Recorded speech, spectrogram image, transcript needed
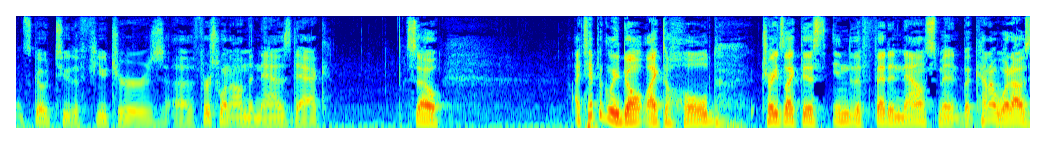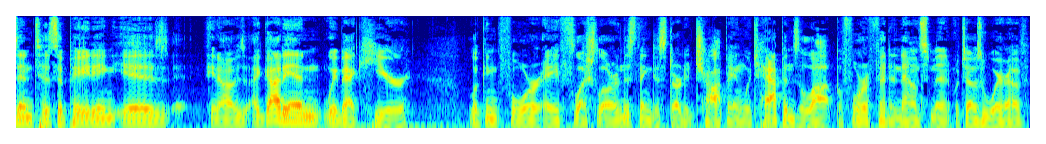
let's go to the futures. Uh, the first one on the NASDAQ. So I typically don't like to hold trades like this into the Fed announcement, but kind of what I was anticipating is, you know, I, was, I got in way back here looking for a flush lower, and this thing just started chopping, which happens a lot before a Fed announcement, which I was aware of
